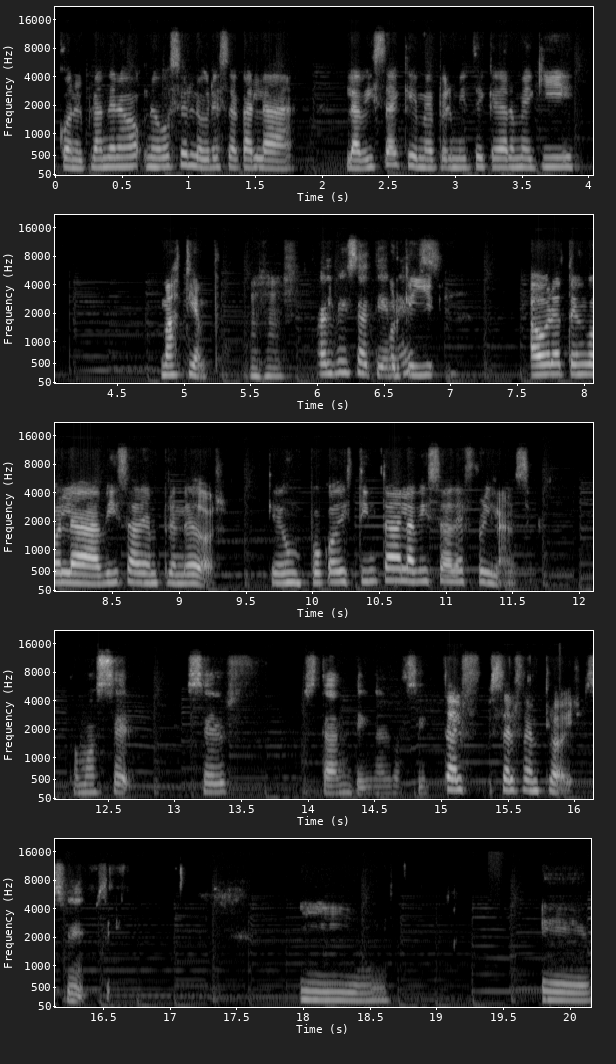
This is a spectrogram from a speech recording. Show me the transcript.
con el plan de negocios logré sacar la, la visa que me permite quedarme aquí más tiempo. ¿Cuál visa tienes? Porque ahora tengo la visa de emprendedor, que es un poco distinta a la visa de freelancer. Como self-standing, algo así. Self-employed. sí. sí. Y eh,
